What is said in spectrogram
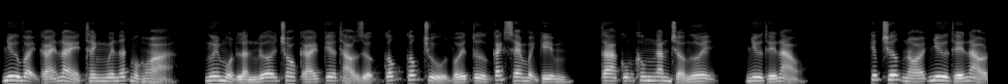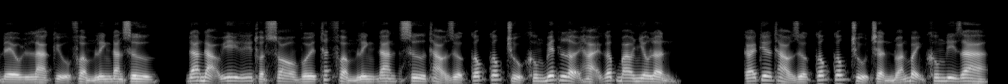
như vậy cái này thanh nguyên ất một hỏa, ngươi một lần nữa cho cái kia thảo dược cốc cốc chủ với tư cách xem bệnh kim, ta cũng không ngăn trở ngươi, như thế nào? Kiếp trước nói như thế nào đều là cựu phẩm linh đan sư, đan đạo y y thuật so với thất phẩm linh đan sư thảo dược cốc cốc chủ không biết lợi hại gấp bao nhiêu lần. Cái kia thảo dược cốc cốc chủ chẩn đoán bệnh không đi ra,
